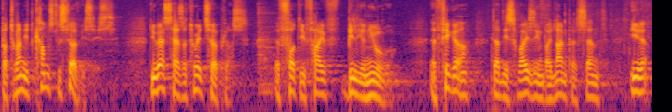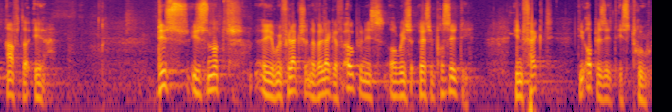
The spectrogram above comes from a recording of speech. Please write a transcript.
But when it comes to services, the US has a trade surplus of 45 billion euro, a figure that is rising by 9% year after year. This is not a reflection of a lack of openness or reciprocity. In fact, the opposite is true.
